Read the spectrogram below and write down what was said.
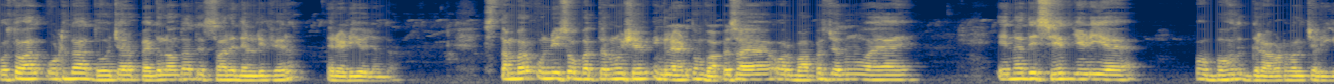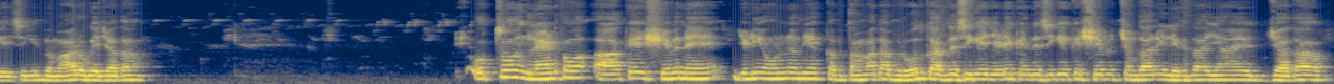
ਉਸ ਤੋਂ ਬਾਅਦ ਉੱਠਦਾ 2-4 ਪੈਗ ਲਾਉਂਦਾ ਤੇ ਸਾਰੇ ਦਿਨ ਲਈ ਫਿਰ ਰੈਡੀ ਹੋ ਜਾਂਦਾ। ਸਤੰਬਰ 1972 ਨੂੰ ਸ਼ਿਵ ਇੰਗਲੈਂਡ ਤੋਂ ਵਾਪਸ ਆਇਆ ਹੈ ਔਰ ਵਾਪਸ ਜਦੋਂ ਨੂੰ ਆਇਆ ਹੈ, ਇਹਨਾਂ ਦੀ ਸਿਹਤ ਜਿਹੜੀ ਹੈ ਉਹ ਬਹੁਤ ਗਿਰਾਵਟ ਵੱਲ ਚਲੀ ਗਈ ਸੀਗੀ, ਬਿਮਾਰ ਹੋ ਗਏ ਜ਼ਿਆਦਾ। ਉੱਥੋਂ ਇੰਗਲੈਂਡ ਤੋਂ ਆ ਕੇ ਸ਼ਿਵ ਨੇ ਜਿਹੜੀਆਂ ਉਹਨਾਂ ਦੀਆਂ ਕਵਿਤਾਵਾਂ ਦਾ ਵਿਰੋਧ ਕਰਦੇ ਸੀਗੇ, ਜਿਹੜੇ ਕਹਿੰਦੇ ਸੀਗੇ ਕਿ ਸ਼ਿਵ ਚੰਗਾ ਨਹੀਂ ਲਿਖਦਾ ਜਾਂ ਇਹ ਜ਼ਿਆਦਾ,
